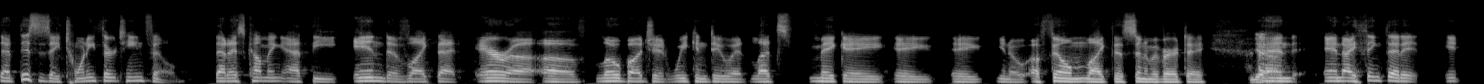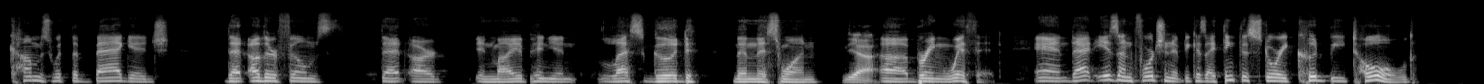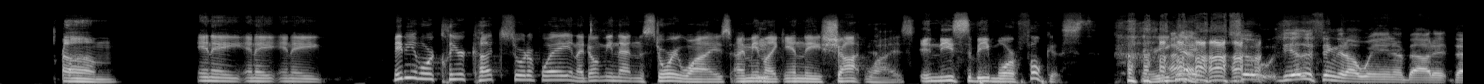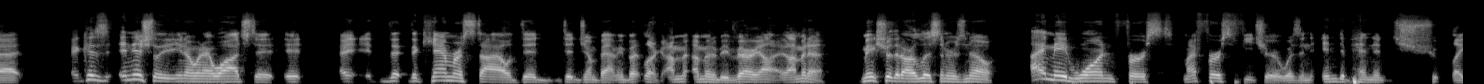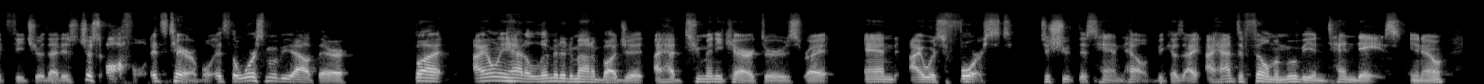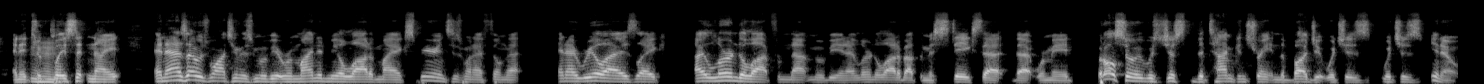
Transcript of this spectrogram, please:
that this is a 2013 film that is coming at the end of like that era of low budget we can do it let's make a a a you know a film like this cinema verite yeah. And and i think that it it comes with the baggage that other films that are in my opinion less good than this one yeah. uh, bring with it. And that is unfortunate because I think this story could be told um, in a in a in a maybe a more clear cut sort of way. And I don't mean that in the story wise. I mean It- like in the shot wise. It needs to be more focused. There you go. I- so the other thing that I'll weigh in about it that because initially, you know, when I watched it, it, I- it the, the camera style did did jump at me. But look, I'm I'm going to be very honest. I'm going to make sure that our listeners know I made one first. My first feature was an independent sh- like feature that is just awful. It's terrible. It's the worst movie out there. But I only had a limited amount of budget. I had too many characters, right? And I was forced to shoot this handheld because I, I had to film a movie in 10 days, you know, and it took Mhm. place at night. And as I was watching this movie, it reminded me a lot of my experiences when I filmed that. And I realized like I learned a lot from that movie and I learned a lot about the mistakes that that were made. But also it was just the time constraint and the budget, which is which is, you know,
